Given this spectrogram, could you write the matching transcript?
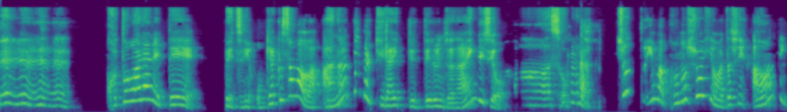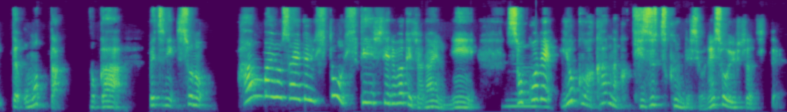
ええええええ断られて、別にお客様はあなたが嫌いって言ってるんじゃないんですよ。ああ、そっか。、ちょっと今この商品は私に合わないって思ったとか、別にその、販売をされてる人を否定してるわけじゃないのに、そこでよくわかんなく傷つくんですよね、そういう人たちって。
